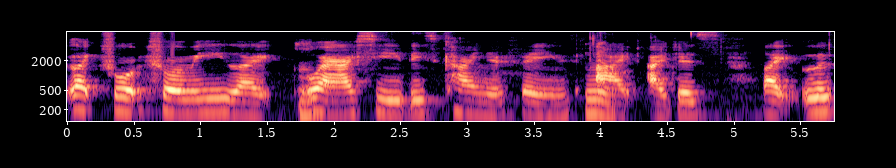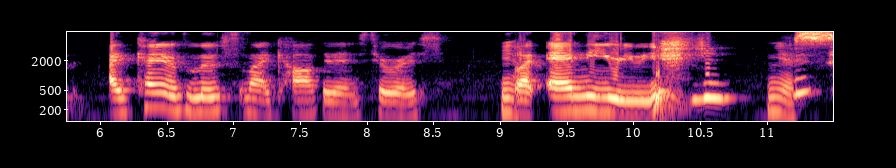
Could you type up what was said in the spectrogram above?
like for for me like when I see these kind of things I I just like lo- I kind of lose my confidence towards Yeah. like any religion. yes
